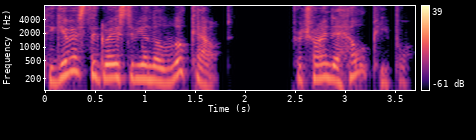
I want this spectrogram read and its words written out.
to give us the grace to be on the lookout for trying to help people.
